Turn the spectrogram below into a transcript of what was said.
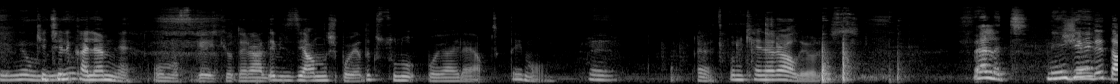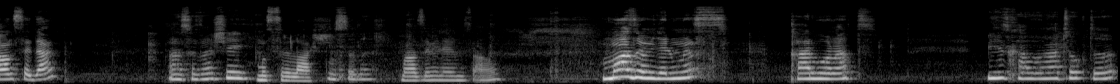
Bilmiyorum, Keçeli bilmiyorum. kalemle olması gerekiyordu herhalde. Biz yanlış boyadık. Sulu boyayla yaptık değil mi oğlum? He. Evet. Bunu kenara alıyoruz. Vellet. Neydi? Şimdi dans eden Dans eden şey. mısırlar. Mısırlar. Malzemelerimizi al. Malzemelerimiz karbonat. Biz karbonat yoktu.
